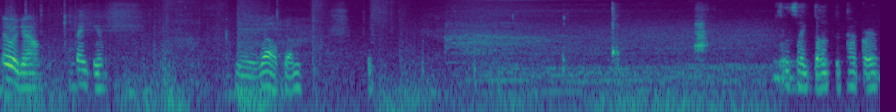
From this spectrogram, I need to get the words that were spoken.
There we go. Thank you. You're welcome. It's like Dr. Pepper.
